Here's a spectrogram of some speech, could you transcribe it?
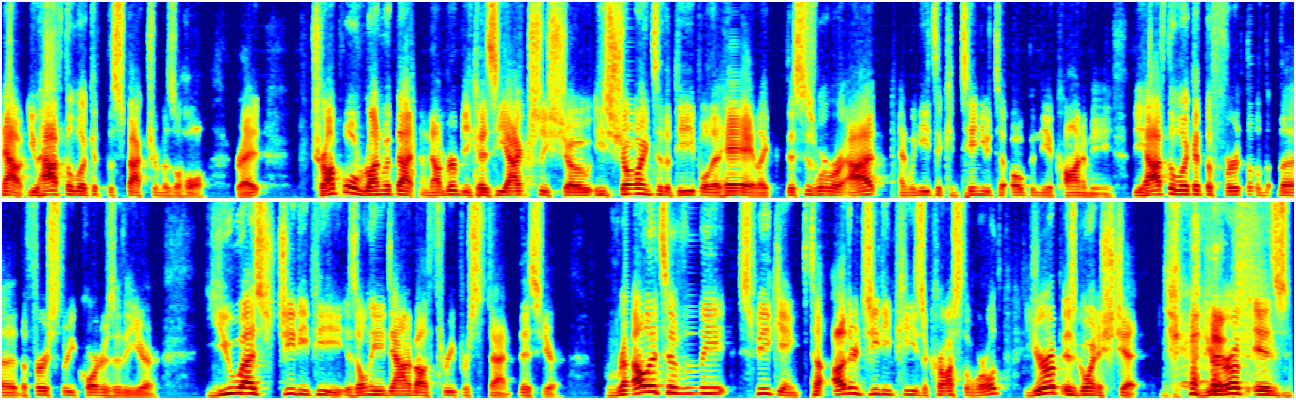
Now, you have to look at the spectrum as a whole, right? Trump will run with that number because he actually show he's showing to the people that hey, like this is where we're at, and we need to continue to open the economy. You have to look at the first the, the first three quarters of the year. U.S. GDP is only down about three percent this year. Relatively speaking to other GDPs across the world, Europe is going to shit. Europe is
